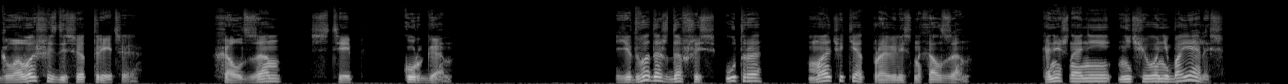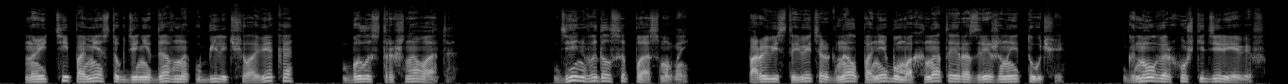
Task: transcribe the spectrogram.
Глава 63. Халзан, степь, курган. Едва дождавшись утра, мальчики отправились на Халзан. Конечно, они ничего не боялись, но идти по месту, где недавно убили человека, было страшновато. День выдался пасмурный. Порывистый ветер гнал по небу мохнатые разреженные тучи, гнул верхушки деревьев,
